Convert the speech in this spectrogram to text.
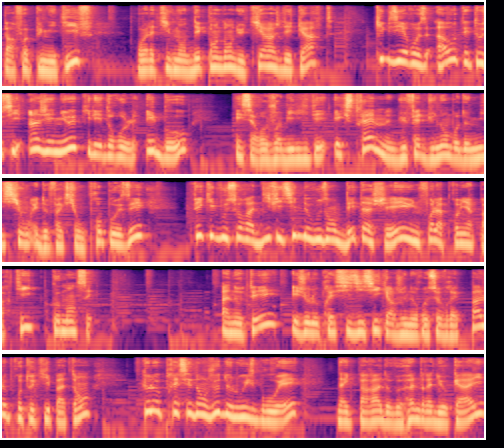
Parfois punitif, relativement dépendant du tirage des cartes, Keep Out est aussi ingénieux qu'il est drôle et beau, et sa rejouabilité extrême du fait du nombre de missions et de factions proposées fait qu'il vous sera difficile de vous en détacher une fois la première partie commencée. A noter, et je le précise ici car je ne recevrai pas le prototype à temps, que le précédent jeu de Louise Brouet, Night Parade of a Hundred Yokai,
